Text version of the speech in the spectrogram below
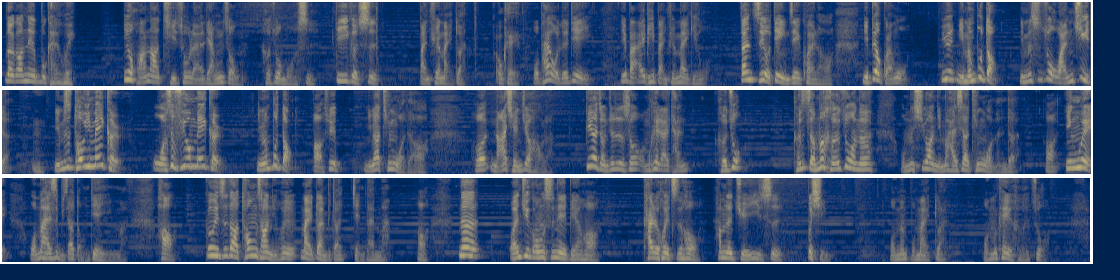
乐高内部开会，因为华纳提出来两种合作模式，第一个是版权买断。OK，我拍我的电影，你把 IP 版权卖给我，但只有电影这一块了哦，你不要管我，因为你们不懂，你们是做玩具的，嗯，你们是 toy maker，我是 film maker，你们不懂哦，所以你们要听我的哦，我拿钱就好了。第二种就是说，我们可以来谈合作，可是怎么合作呢？我们希望你们还是要听我们的哦，因为我们还是比较懂电影嘛。好，各位知道，通常你会卖断比较简单嘛，哦，那玩具公司那边哈、哦。开了会之后，他们的决议是不行，我们不卖断，我们可以合作，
